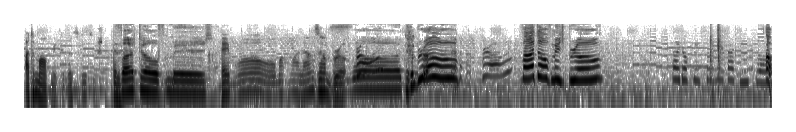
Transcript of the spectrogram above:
Warte mal auf mich, du bist viel zu schnell. Warte auf mich. Hey, wow, mach mal langsam, Bro. What? Bro! Bro, Warte auf mich, Bro! sei doch nicht so negativ, Bro. Oh.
